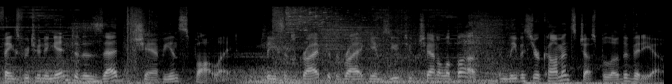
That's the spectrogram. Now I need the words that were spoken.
Thanks for tuning in to the Zed Champion Spotlight. Please subscribe to the Riot Games YouTube channel above and leave us your comments just below the video.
